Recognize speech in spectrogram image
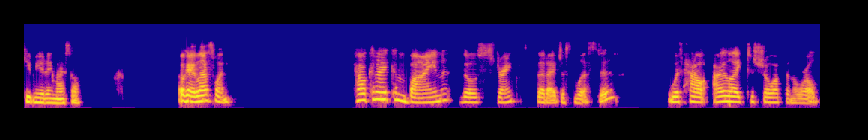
Keep muting myself. Okay, last one. How can I combine those strengths that I just listed with how I like to show up in the world?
